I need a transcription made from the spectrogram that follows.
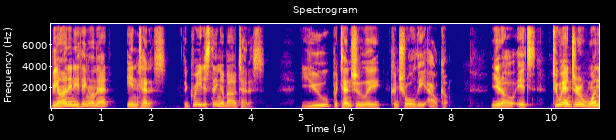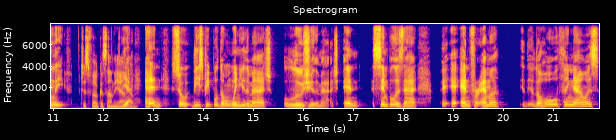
beyond anything on that, in tennis, the greatest thing about tennis, you potentially control the outcome. You know, it's to enter, one leave. Just focus on the outcome. Yeah. And so these people don't win you the match, lose you the match. And simple as that. And for Emma, the whole thing now is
